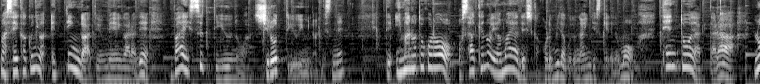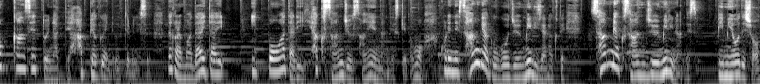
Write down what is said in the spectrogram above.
まあ、正確にはエッティンガーという銘柄でバイスっていうのは白っていう意味なんですね。で今のところお酒の山屋でしかこれ見たことないんですけれども店頭やったら6缶セットになって800円で売ってるんです。だからまあ大体1本あたり133円なんですけどもこれね350ミリじゃなくて330ミリなんです。微妙でしょ？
